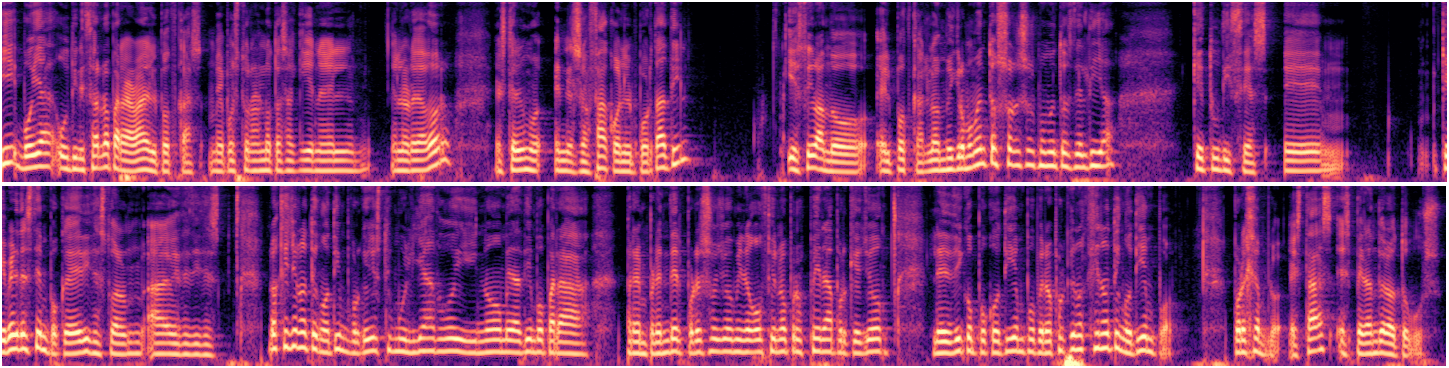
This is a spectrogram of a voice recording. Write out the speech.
y voy a utilizarlo para grabar el podcast. Me he puesto unas notas aquí en el, en el ordenador, estoy en el sofá con el portátil y estoy grabando el podcast. Los micromomentos son esos momentos del día que tú dices, eh, que pierdes tiempo, que dices tú a veces dices, no es que yo no tengo tiempo porque yo estoy muy liado y no me da tiempo para, para emprender, por eso yo mi negocio no prospera porque yo le dedico poco tiempo, pero es porque no es que no tengo tiempo. Por ejemplo, estás esperando el autobús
